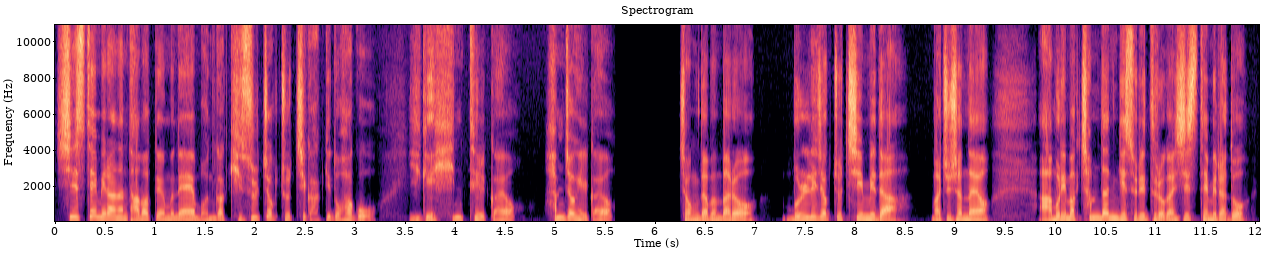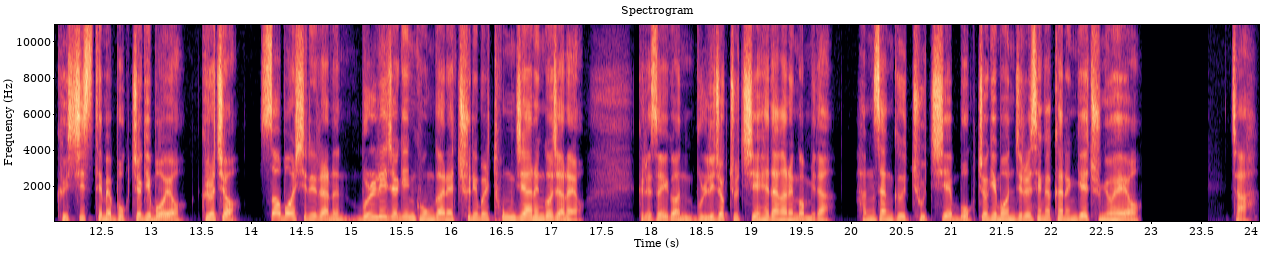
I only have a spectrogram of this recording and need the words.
시스템이라는 단어 때문에 뭔가 기술적 조치 같기도 하고 이게 힌트일까요? 함정일까요? 정답은 바로 물리적 조치입니다. 맞추셨나요? 아무리 막 첨단 기술이 들어간 시스템이라도 그 시스템의 목적이 뭐예요? 그렇죠. 서버실이라는 물리적인 공간의 출입을 통제하는 거잖아요. 그래서 이건 물리적 조치에 해당하는 겁니다. 항상 그 조치의 목적이 뭔지를 생각하는 게 중요해요. 자,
